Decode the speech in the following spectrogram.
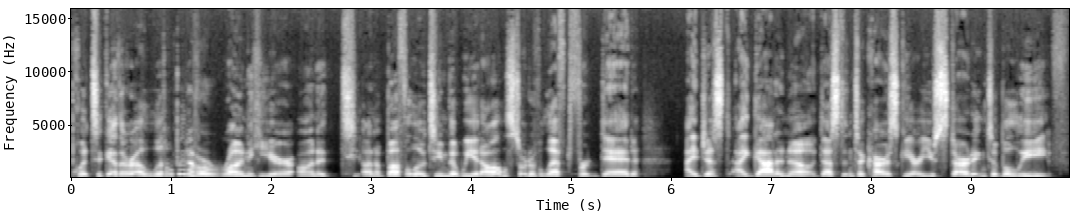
put together a little bit of a run here on a t- on a Buffalo team that we had all sort of left for dead. I just I gotta know, Dustin Tokarski, are you starting to believe?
